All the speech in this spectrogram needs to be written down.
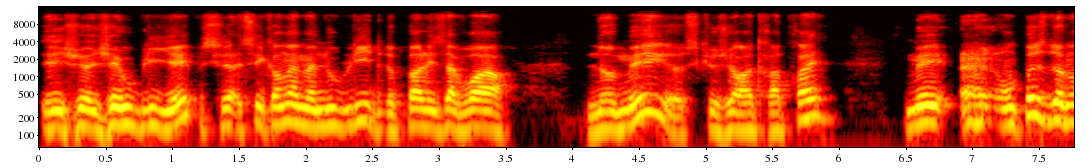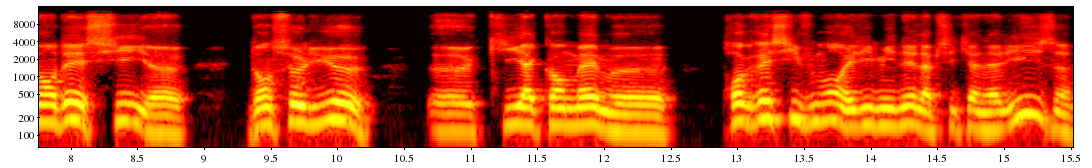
et j'ai oublié, parce que c'est quand même un oubli de ne pas les avoir nommés, euh, ce que je rattraperai, mais on peut se demander si dans ce lieu qui a quand même progressivement éliminé la psychanalyse,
